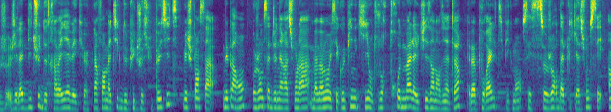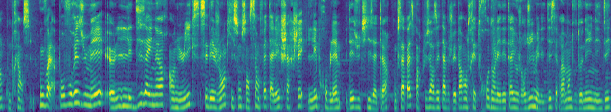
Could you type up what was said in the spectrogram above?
J'ai l'habitude de travailler avec euh, l'informatique depuis que je suis petite. Mais je pense à mes parents, aux gens de cette génération-là, ma maman et ses copines qui ont toujours trop de mal à utiliser un ordinateur. Et bah pour elles, typiquement, c'est ce genre d'application, c'est incompréhensible. Donc voilà, pour vous résumer, euh, les designers en UX, c'est des gens qui sont censés en fait aller chercher les problèmes des utilisateurs donc ça passe par plusieurs étapes. Je vais pas rentrer trop dans les détails aujourd'hui, mais l'idée c'est vraiment de vous donner une idée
